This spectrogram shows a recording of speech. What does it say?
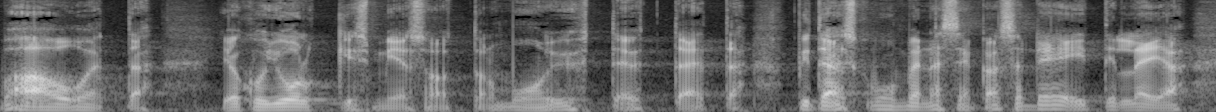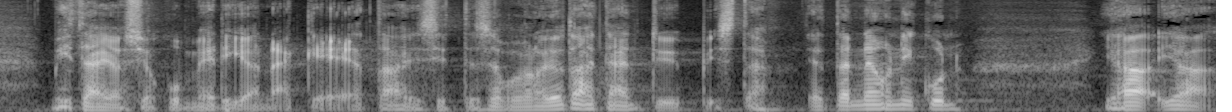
vau, että joku julkismies on ottanut muuhun yhteyttä, että pitäisikö mun mennä sen kanssa deitille ja mitä jos joku media näkee, tai sitten se voi olla jotain tämän tyyppistä. Että ne on niin kuin, ja, ja,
